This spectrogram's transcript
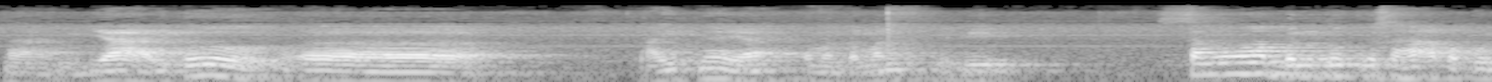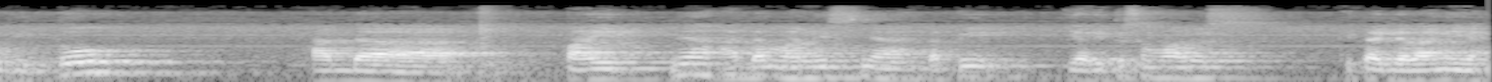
nah ya itu pahitnya ya teman-teman jadi semua bentuk usaha apa pun itu ada pahitnya ada manisnya tapi ya itu semua harus kita jalani ya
